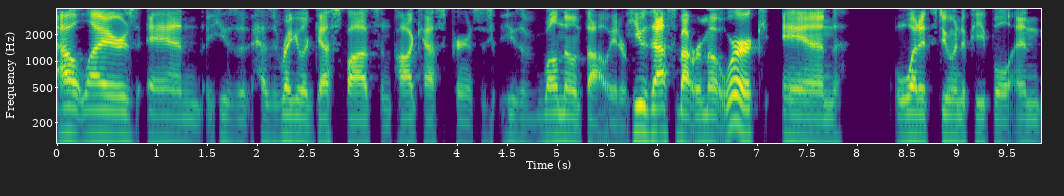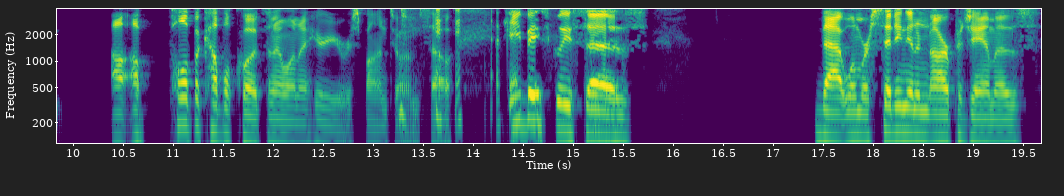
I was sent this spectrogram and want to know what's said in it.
Outliers, and he's has regular guest spots and podcast appearances. He's a well-known thought leader. He was asked about remote work and what it's doing to people, and I'll, I'll pull up a couple quotes and I want to hear you respond to them. So okay. he basically says that when we're sitting in our pajamas,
